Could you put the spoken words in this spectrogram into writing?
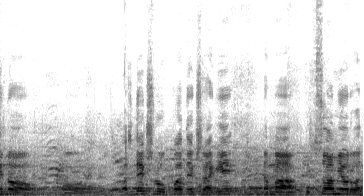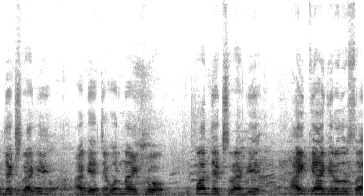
ಏನು ಅಧ್ಯಕ್ಷರು, ಉಪಾಧ್ಯಕ್ಷರಾಗಿ, ನಮ್ಮ ಕುಪ್ಸ್ವಾಮಿ ಅವರು ಅಧ್ಯಕ್ಷರಾಗಿ, ಹಾಗೆ ಜವಹರ್ ನಾಯ್ಕರು ಉಪಾಧ್ಯಕ್ಷರಾಗಿ ಆಯ್ಕೆ ಆಗಿರೋದು ಸಹ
